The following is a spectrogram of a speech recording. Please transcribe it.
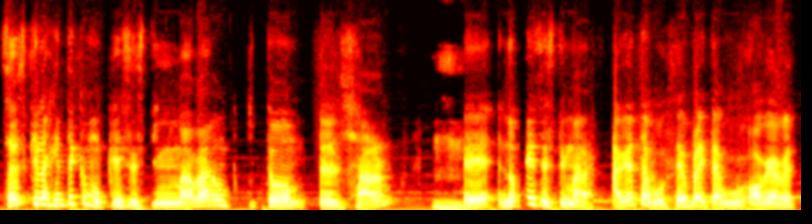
¿sabes que La gente como que se estimaba un poquito el charm eh, no que se estimara. Había tabú, siempre hay tabú, obviamente.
